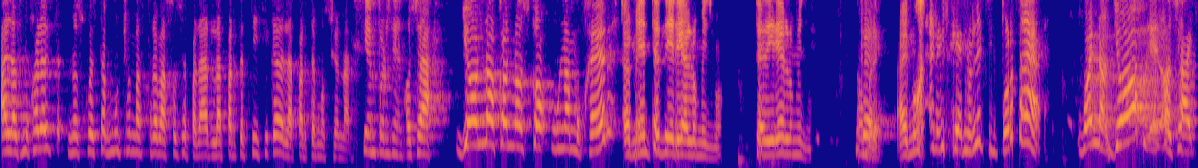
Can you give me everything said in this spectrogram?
a las mujeres nos cuesta mucho más trabajo separar la parte física de la parte emocional. 100%. O sea, yo no conozco una mujer También te diría lo mismo, te diría lo mismo. ¿Qué? Hombre, hay mujeres que no les importa. Bueno, yo, o sea,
